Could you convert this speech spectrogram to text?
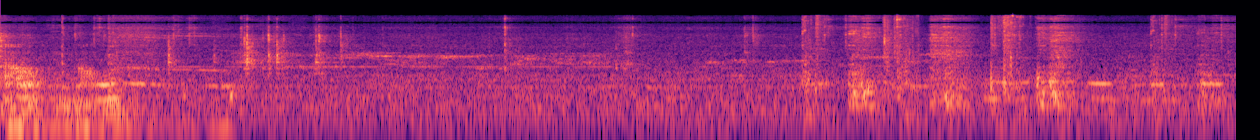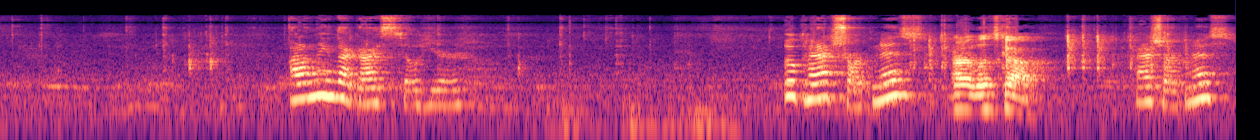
Oh, no. I don't think that guy's still here. Oh, can I have sharpness? Alright, let's go. Can I have sharpness?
